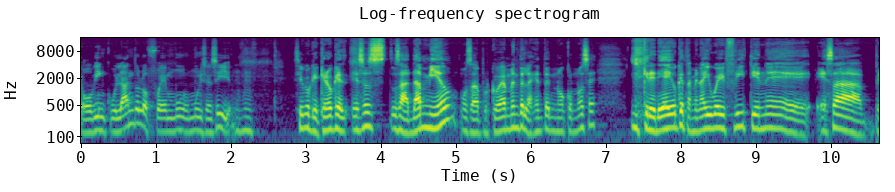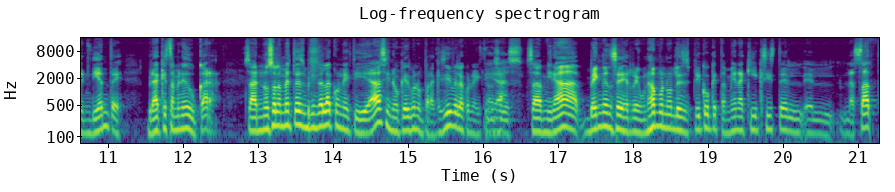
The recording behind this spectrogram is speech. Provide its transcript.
o vinculándolo fue muy, sencillo. Sí, porque creo que eso es, o sea, da miedo, o sea, porque obviamente la gente no conoce y creería yo que también Way Free tiene esa pendiente, ¿verdad? Que es también educar. O sea, no solamente es brindar la conectividad, sino que es, bueno, ¿para qué sirve la conectividad? O sea, mira, vénganse, reunámonos, les explico que también aquí existe el, la SAT,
